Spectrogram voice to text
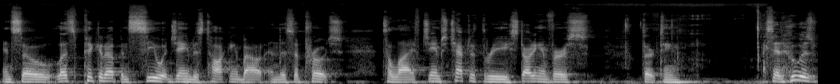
And so let's pick it up and see what James is talking about in this approach to life. James chapter 3, starting in verse 13. He said, Who is,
